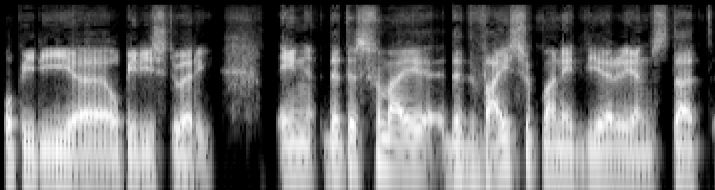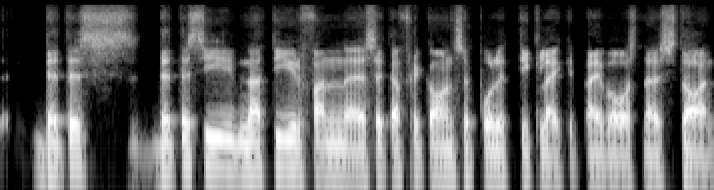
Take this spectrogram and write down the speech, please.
op hierdie uh op hierdie storie. En dit is vir my dit wys ook maar net weer eens dat dit is dit is die natuur van uh, Suid-Afrikaanse politiek lyk like dit by waar ons nou staan.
